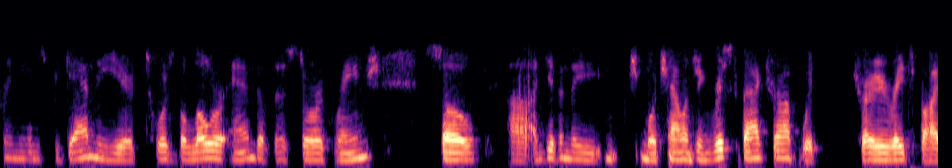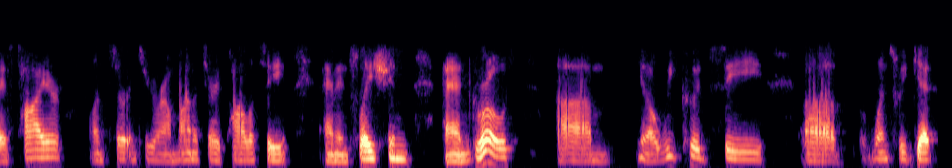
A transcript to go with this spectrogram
premiums began the year towards the lower end of the historic range. So, uh, given the more challenging risk backdrop with treasury rates biased higher, uncertainty around monetary policy and inflation and growth, um, you know, we could see uh, once we get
